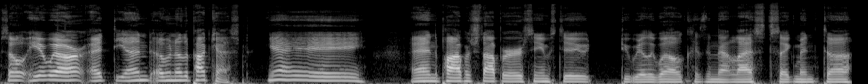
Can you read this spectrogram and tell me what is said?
So here we are at the end of another podcast. Yay! And the Popper Stopper seems to do really well because in that last segment, uh,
